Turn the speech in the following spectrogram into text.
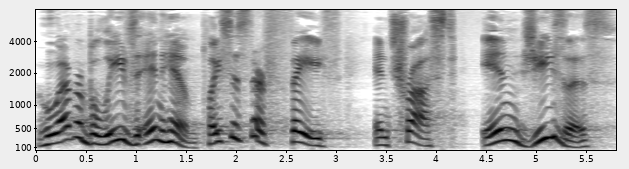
whoever believes in him, places their faith and trust in Jesus,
